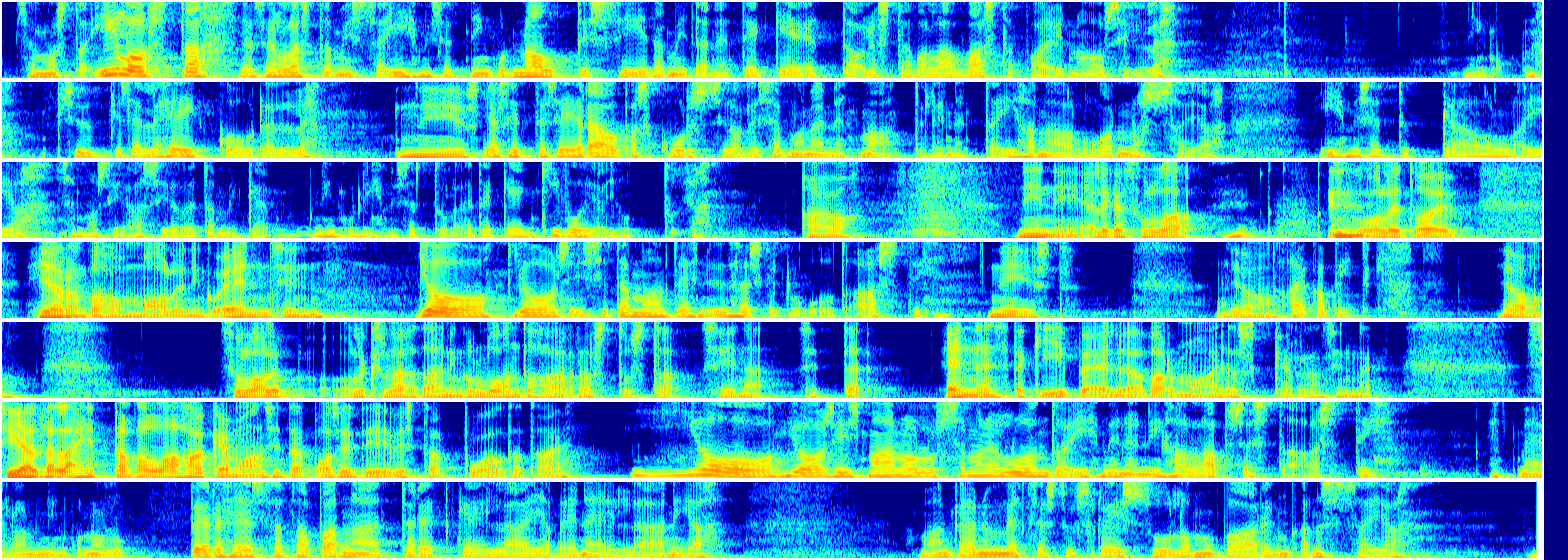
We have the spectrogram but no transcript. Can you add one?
semmoista ilosta ja sellaista, missä ihmiset niin nauttisivat siitä, mitä ne tekee, että olisi tavallaan vastapainoa sille niin kuin psyykkiselle heikkoudelle. Niin just, Ja sitten se eräopaskurssi oli semmoinen, että mä ajattelin, että ihanaa luonnossa ja ihmiset tykkää olla ja semmoisia asioita, mikä niin kuin ihmiset tulee tekemään kivoja juttuja. aivan. Niin, niin. eli sulla niin oli toi hierontahomma oli niin ensin, Joo, joo, siis sitä mä oon tehnyt 90-luvulta asti, niin just. et Joo. aika pitkään. Joo. Sulla oli, oliko sulla jotain niin luontoharrastusta siinä sitten ennen sitä kiipeilyä varmaan, jos kerran sinne sieltä lähit tavallaan hakemaan sitä positiivista puolta tai... Joo, joo, siis mä oon ollut semmoinen luontoihminen ihan lapsesta asti. Et meillä on niin ollut perheessä tapana, että retkeillään ja veneillään ja mä oon käynyt metsästysreissuilla mun vaarin kanssa ja,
